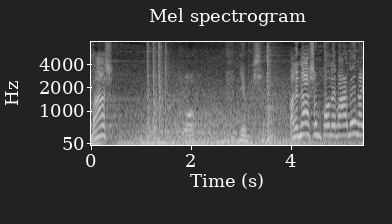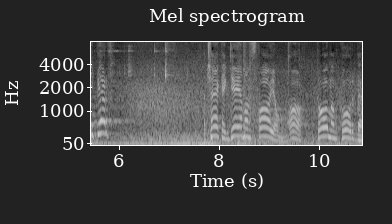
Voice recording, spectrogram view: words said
Masz? O, Nie bój się. Ale naszą polewamy najpierw? A czekaj, gdzie ja mam swoją? O, tu mam, kurde.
